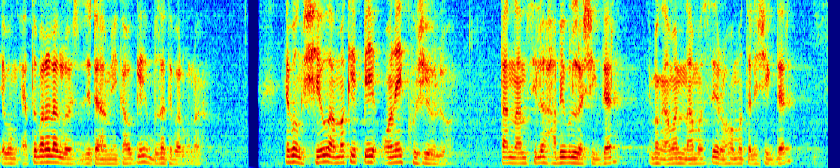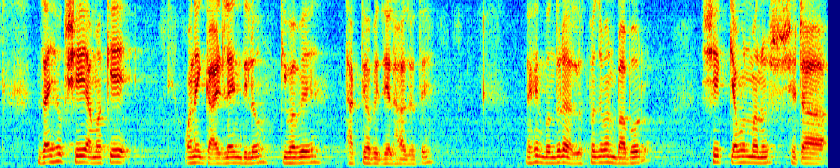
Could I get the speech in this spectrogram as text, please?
এবং এত ভালো লাগল যেটা আমি কাউকে বোঝাতে পারব না। এবং সেও আমাকে পেয়ে অনেক খুশি হলো। তার নাম ছিল হাবিবুল্লাহ শিকদার এবং আমার নাম হচ্ছে রহমত আলী শিকদার। যাই হোক, সে আমাকে অনেক গাইডলাইন দিল কীভাবে থাকতে হবে জেল হাজতে। দেখেন বন্ধুরা, লুৎফুজ্জামান বাবর, সে কেমন মানুষ সেটা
